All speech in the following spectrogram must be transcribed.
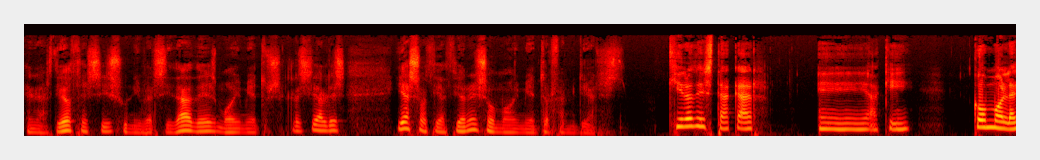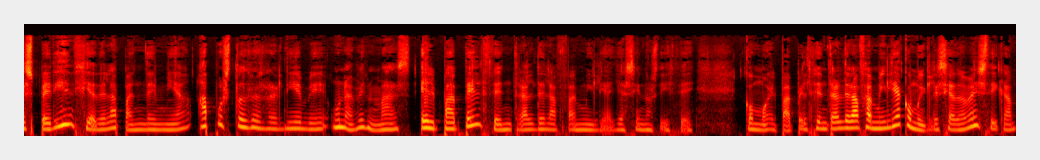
en las diócesis, universidades, movimientos eclesiales y asociaciones o movimientos familiares. Quiero destacar eh, aquí cómo la experiencia de la pandemia ha puesto de relieve una vez más el papel central de la familia, y así nos dice, como el papel central de la familia como iglesia doméstica,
